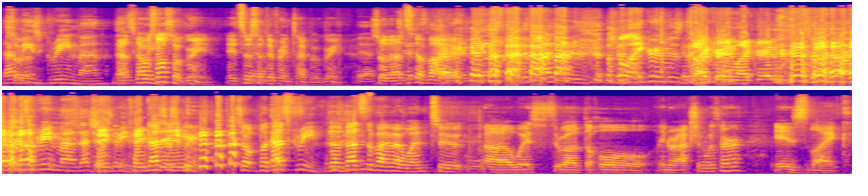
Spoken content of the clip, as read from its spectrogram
That so- means green, man. That, That's that was green. also green. It's just Yeah. a different type of green. Yeah. So that's the vibe. Light green is It's light green, light green. That's just green, man. That's just pink, green. pink That's green. just green. So, but That's that's, green. th- that's the vibe I went to uh, with throughout the whole interaction with her. Is like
